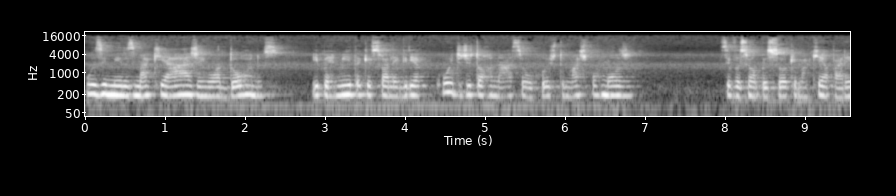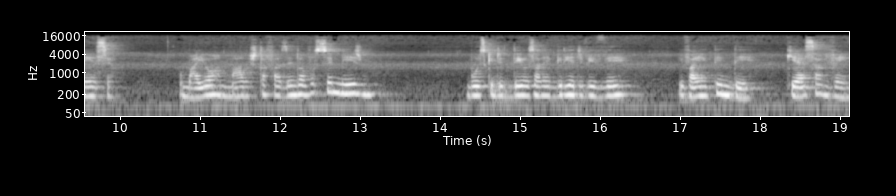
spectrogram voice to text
Use menos maquiagem ou adornos e permita que sua alegria cuide de tornar seu rosto mais formoso. Se você é uma pessoa que maquia a aparência, o maior mal está fazendo a você mesmo. Busque de Deus a alegria de viver e vai entender que essa vem,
